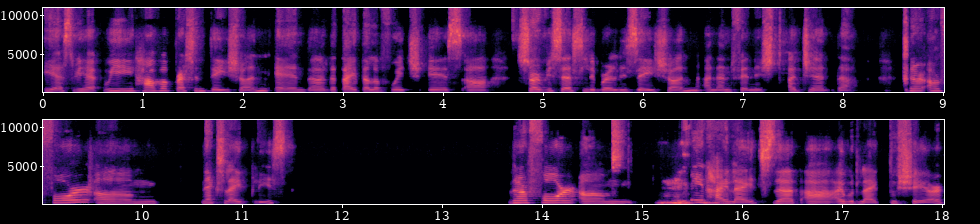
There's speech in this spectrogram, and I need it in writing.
Yes, we have we have a presentation, and uh, the title of which is uh, "Services Liberalization: An Unfinished Agenda." There are four. Um, next slide, please. There are four um, main highlights that uh, I would like to share.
